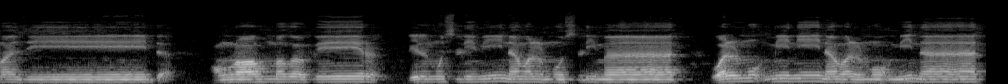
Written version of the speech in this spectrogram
مجيد. اللهم اغفر للمسلمين والمسلمات والمؤمنين والمؤمنات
